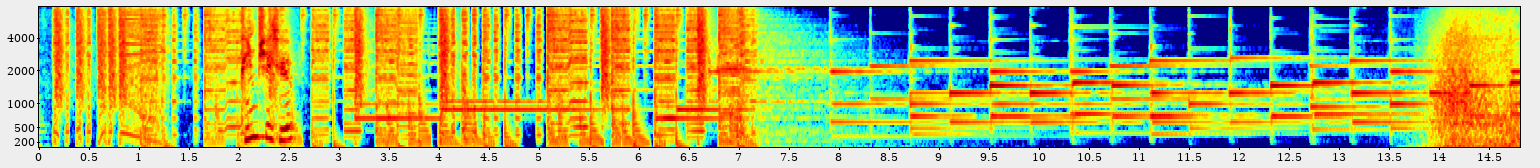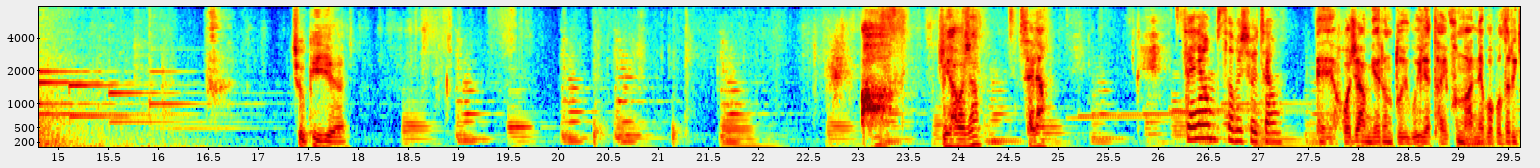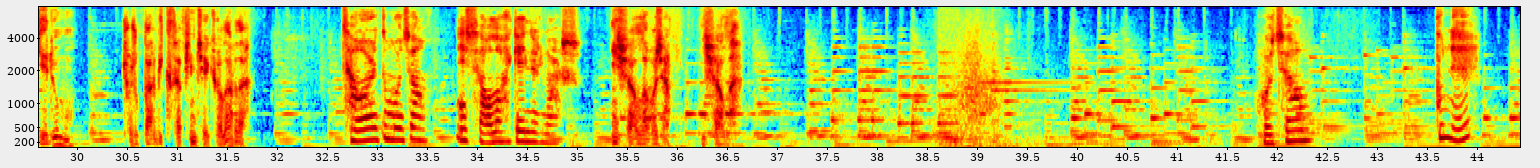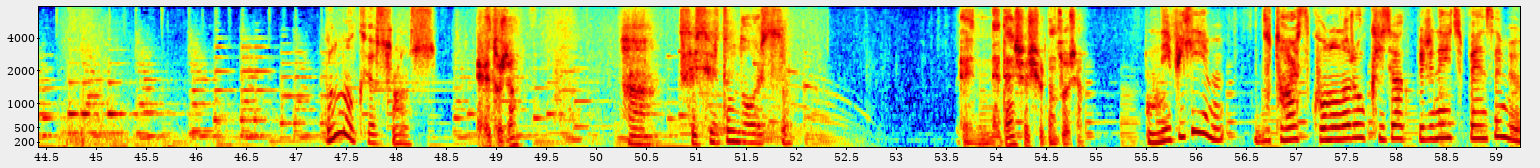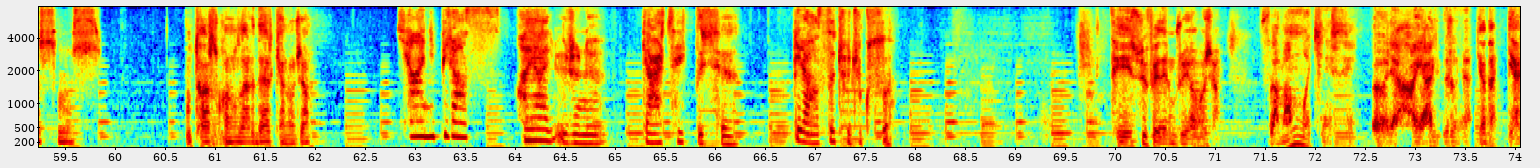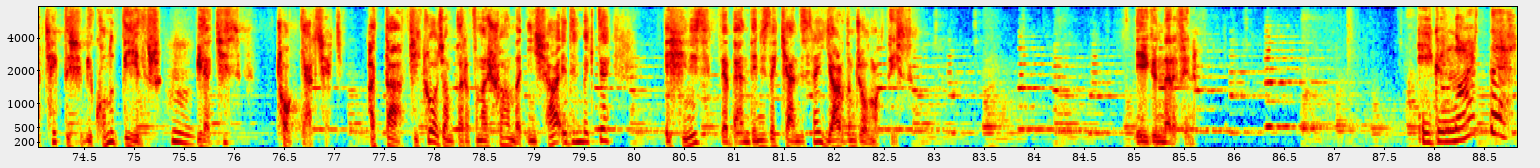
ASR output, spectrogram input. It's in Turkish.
Film çekiyor. Çok iyi ya. Aa, Rüya hocam, selam. Selam Savaş Hocam. Ee, hocam yarın Duygu ile Tayfun'un anne babaları geliyor mu? Çocuklar bir kısa film çekiyorlar da. Çağırdım hocam. İnşallah gelirler. İnşallah hocam, inşallah. Hocam, bu ne? Bunu mu okuyorsunuz? Evet hocam. Ha, şaşırdım doğrusu. Ee, neden şaşırdınız hocam? Ne bileyim, bu tarz konuları okuyacak birine hiç benzemiyorsunuz. Bu tarz konular derken hocam. Yani biraz hayal ürünü, gerçek dışı, biraz da çocuksu. Teessüf ederim Rüya hocam. Zaman makinesi öyle hayal ürünü ya da gerçek dışı bir konu değildir. Bilakis çok gerçek. Hatta Fikri hocam tarafından şu anda inşa edilmekte. Eşiniz ve bendeniz de kendisine yardımcı olmaktayız. İyi günler efendim. İyi günler de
